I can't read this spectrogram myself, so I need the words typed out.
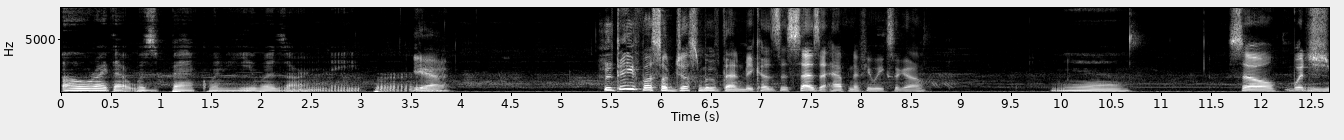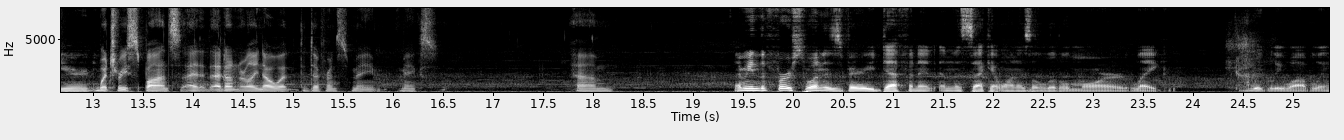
Oh, right. That was back when he was our neighbor. Yeah. So Dave must have just moved then because this says it happened a few weeks ago. Yeah. So which Weird. which response? I, I don't really know what the difference may, makes. Um, I mean, the first one is very definite, and the second one is a little more, like, wiggly wobbly.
